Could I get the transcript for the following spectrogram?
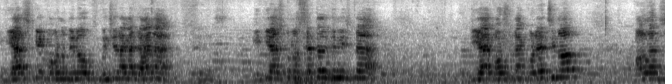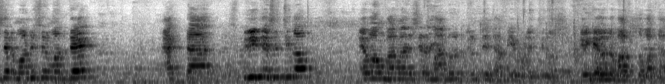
ইতিহাসকে কখনো দিনও মুছে রাখা যায় না। ইতিহাস কোনো সেটেল জিনিস না। জিয়া ঘোষণা করেছিল বাংলাদেশের মানুষের মধ্যে একটা স্পিরিট এসেছিল এবং বাংলাদেশের মানুষ যুদ্ধে ঝাঁপিয়ে পড়েছিল। এইটাই হলো বাস্তবতা।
